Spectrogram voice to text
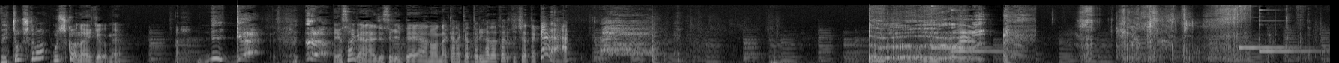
めっちゃ美味しくない？美味しくはないけどね。にが予想外の味すぎて、あの、なかなか鳥肌立ってきちゃったから。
